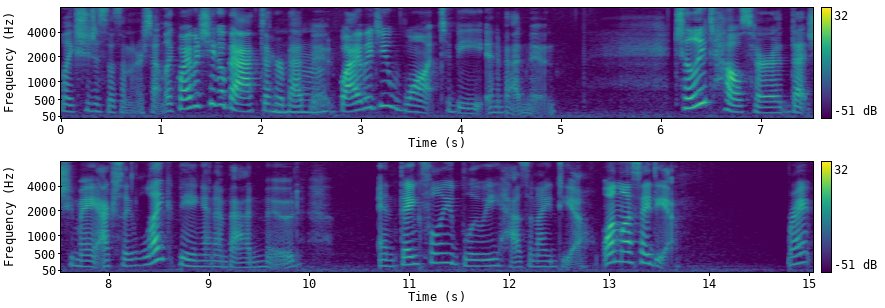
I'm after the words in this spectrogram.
Like she just doesn't understand. Like why would she go back to her bad mm-hmm. mood? Why would you want to be in a bad mood? Chili tells her that she may actually like being in a bad mood, and thankfully Bluey has an idea. One less idea. Right?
